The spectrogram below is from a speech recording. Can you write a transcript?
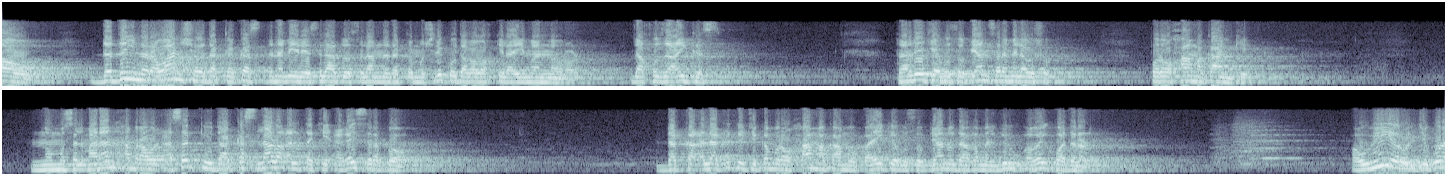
او د دین روان شو د کس د نبی علیہ الصلوۃ والسلام نه د مشرک او دغه وخت کې ایمان نه وروړ د خزاعی کس تر دې چې ابو سفیان سره ملاو شو پروحا مکان کې نو مسلمانان حمراء الاسد کې دا کس لاړ الته کې هغه سره په دغه علاقه کې چې کوم روحه مقام او پای کې ابو سفیان او دغه ملګرو هغه خو دلړ او ویرل چې ګور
